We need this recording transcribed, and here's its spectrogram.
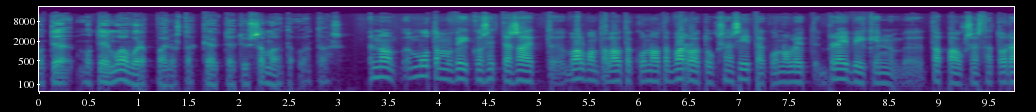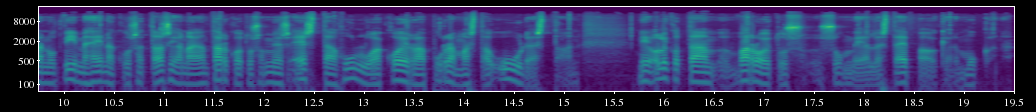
mutta, mutta ei mua voida painostaa käyttäytyä samalla tavalla taas. No muutama viikko sitten sait valvontalautakunnalta varoituksen siitä, kun olit Breivikin tapauksesta todennut viime heinäkuussa, että asianajan tarkoitus on myös estää hullua koiraa puremasta uudestaan. Niin oliko tämä varoitus sun mielestä epäoikeudenmukainen?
